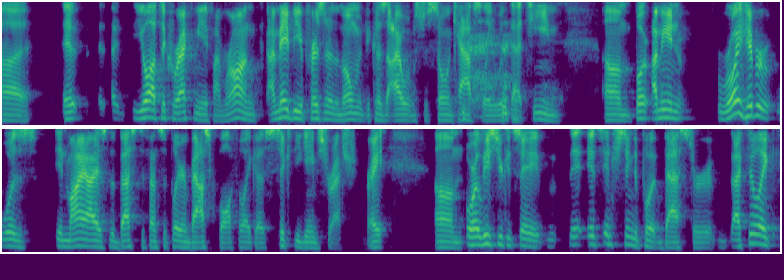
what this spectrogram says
uh, it, uh, you'll have to correct me if I'm wrong. I may be a prisoner of the moment because I was just so encapsulated with that team. Um, but I mean, Roy Hibbert was, in my eyes, the best defensive player in basketball for like a 60 game stretch, right? Um, or at least you could say it's interesting to put best, or I feel like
